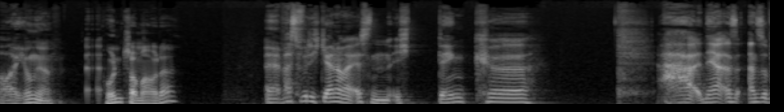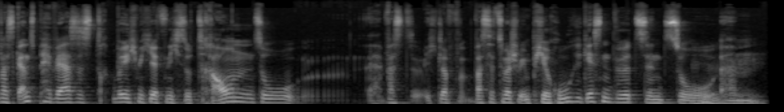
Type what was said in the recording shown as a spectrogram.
Oh, Junge. Hund schon mal, oder? Äh, was würde ich gerne mal essen? Ich denke. Ah, naja, also, also was ganz Perverses würde ich mich jetzt nicht so trauen. So, äh, was, ich glaube, was ja zum Beispiel in Peru gegessen wird, sind so ähm,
